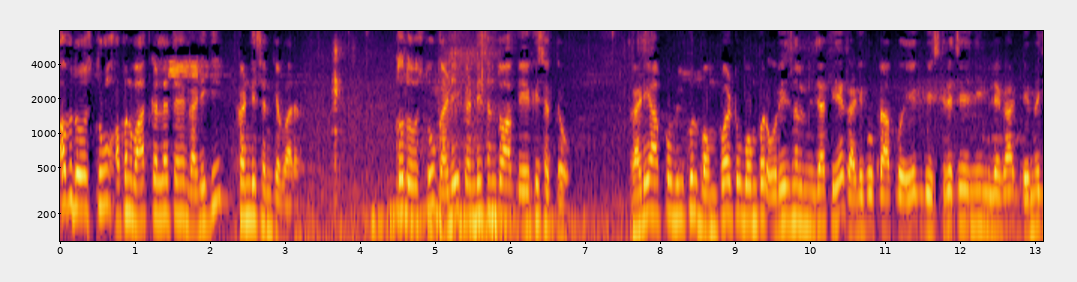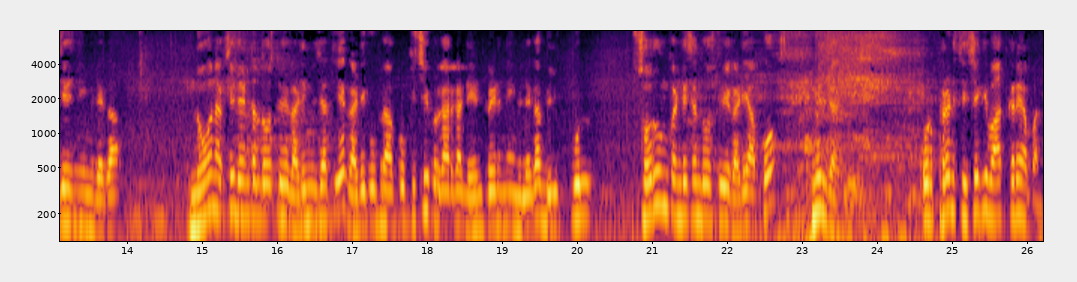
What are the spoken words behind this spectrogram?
अब दोस्तों, अपन बात कर लेते हैं गाड़ी की कंडीशन के बारे में। तो दोस्तों, गाड़ी की कंडीशन तो आप देख ही सकते हो। गाड़ी आपको बिल्कुल बम्पर टू बम्पर ओरिजिनल मिल जाती है। गाड़ी के ऊपर आपको एक भी स्क्रेचेज नहीं मिलेगा डैमेजेज नहीं मिलेगा। नॉन एक्सीडेंटल दोस्तों, ये गाड़ी मिल जाती है। गाड़ी के ऊपर आपको किसी प्रकार का डेंट पेंट नहीं मिलेगा। बिल्कुल शोरूम कंडीशन दोस्तों, ये गाड़ी आपको मिल जाती है। और फ्रंट शीशे की बात करें अपन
